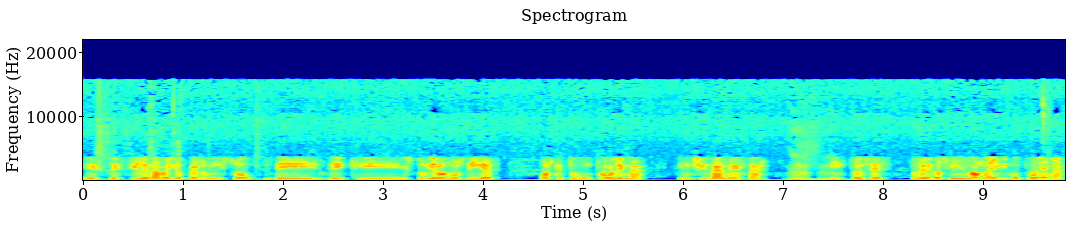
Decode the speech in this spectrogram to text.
este, si le daba yo permiso de, de que estuviera unos días porque tuvo un problema en Ciudad Neza. Ujú. Entonces, pues le digo, sí, no, no hay ningún problema.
